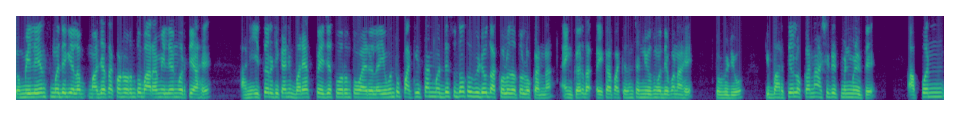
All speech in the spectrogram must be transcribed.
तो मिलियन्समध्ये मध्ये गेला. माझ्याच अकाउंटवरून तो बारा मिलियन वरती आहे. आणि इतर ठिकाणी बऱ्याच पेजेसवरून तो व्हायरल आहे. इव्हन तो पाकिस्तानमध्ये सुद्धा तो व्हिडिओ दाखवला जातो लोकांना. अँकर एका पाकिस्तानच्या न्यूजमध्ये पण आहे तो व्हिडिओ की भारतीय लोकांना अशी ट्रीटमेंट मिळते. आपण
